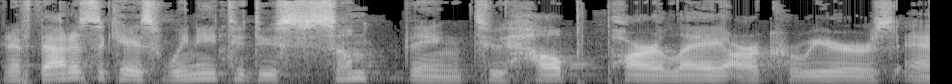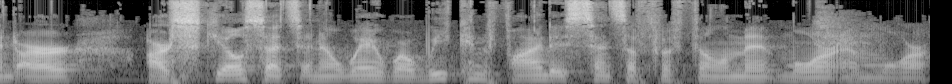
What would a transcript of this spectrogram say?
And if that is the case, we need to do something to help parlay our careers and our, our skill sets in a way where we can find a sense of fulfillment more and more.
